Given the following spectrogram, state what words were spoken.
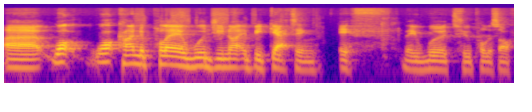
Uh, what what kind of player would United be getting if they were to pull this off?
